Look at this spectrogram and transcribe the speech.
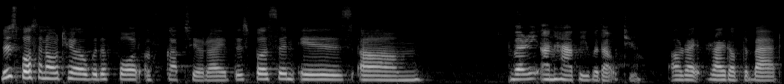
This person out here with the four of cups here, right? This person is um, very unhappy without you right right off the bat.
